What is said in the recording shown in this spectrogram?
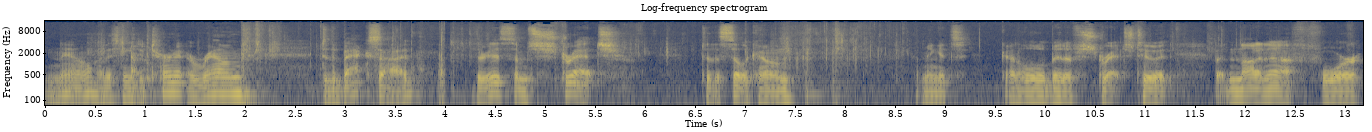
Now I just need to turn it around to the back side. There is some stretch to the silicone. I mean, it's got a little bit of stretch to it, but not enough for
